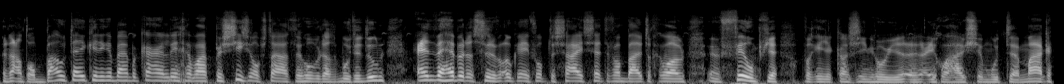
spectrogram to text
een aantal bouwtekeningen bij elkaar liggen waar precies op staat hoe we dat moeten doen. En we hebben, dat zullen we ook even op de site zetten van buiten, gewoon een filmpje waarin je kan zien hoe je een egelhuisje moet eh, maken.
